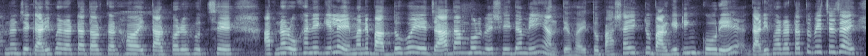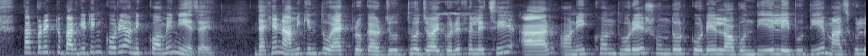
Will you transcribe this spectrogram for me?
আপনার যে গাড়ি ভাড়াটা দরকার হয়, তারপরে হচ্ছে আপনার ওখানে গেলে মানে বাধ্য হয়ে যা দাম বলবে সেই দামেই আনতে হয়। তো বাসায় একটু বার্গেটিং করে গাড়ি ভাড়াটা তো বেঁচে যায়, তারপরে একটু বার্গেটিং করে অনেক কমে নিয়ে যায়। দেখেন, আমি কিন্তু এক প্রকার যুদ্ধ জয় করে ফেলেছি আর অনেকক্ষণ ধরে সুন্দর করে লবণ দিয়ে, লেবু দিয়ে মাছগুলো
